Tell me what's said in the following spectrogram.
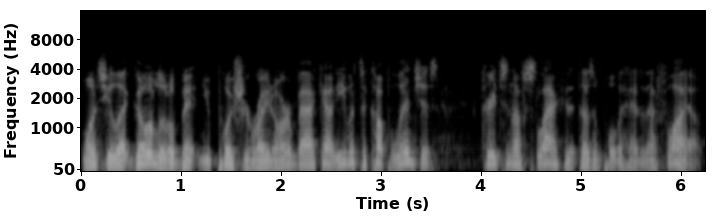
once you let go a little bit and you push your right arm back out, even if it's a couple inches, creates enough slack that it doesn't pull the head of that fly up.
